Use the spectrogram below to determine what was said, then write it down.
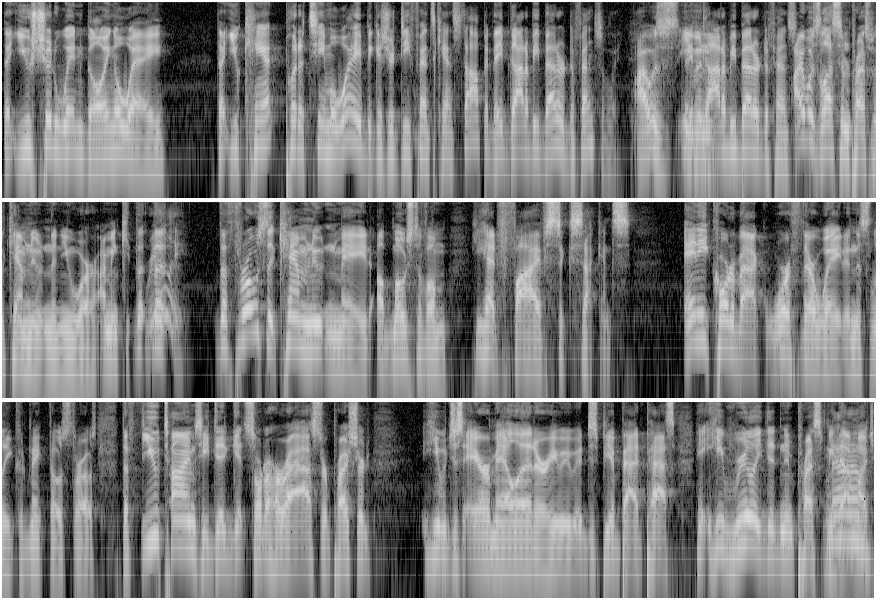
that you should win going away, that you can't put a team away because your defense can't stop it. They've got to be better defensively. I was They've even got to be better defensively. I was less impressed with Cam Newton than you were. I mean, the, the- Really? the, throws that Cam Newton made, uh, most of them, he had five, six seconds. Any quarterback worth their weight in this league could make those throws. The few times he did get sort of harassed or pressured, he would just airmail it, or he would just be a bad pass. He, he really didn't impress me that much.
